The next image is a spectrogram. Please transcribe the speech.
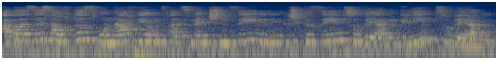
aber es ist auch das, wonach wir uns als Menschen sehen, nämlich gesehen zu werden, geliebt zu werden.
